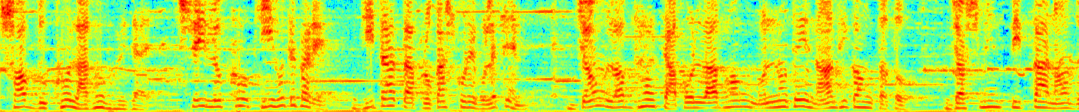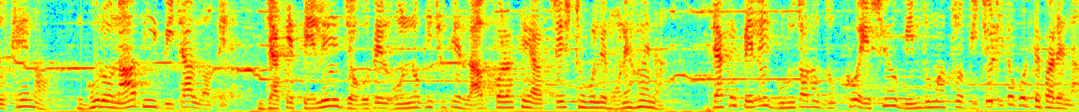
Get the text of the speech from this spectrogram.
সব দুঃখ লাঘব হয়ে যায়। সেই লক্ষ্য কি হতে পারে? গীতা তা প্রকাশ করে বলেছেন জং লব্ধা চাপল লাভং মন্যতে নাধিকং তত। যস্মিন স্থিতা ন দুঃখে ন গুরু না পি বিচার লতে যাকে পেলে জগতের অন্য কিছুকে লাভ করাকে আর শ্রেষ্ঠ বলে মনে হয় না। যাকে পেলে গুরুতর দুঃখ এসেও বিন্দুমাত্র বিচলিত করতে পারে না।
